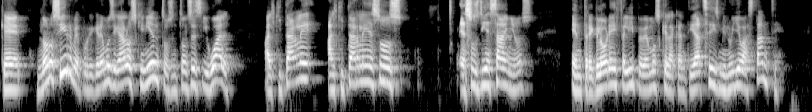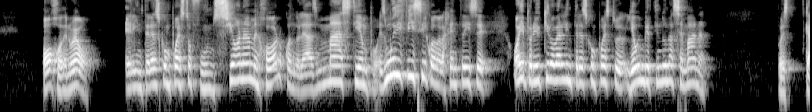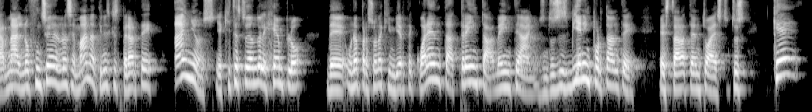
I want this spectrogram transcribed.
que no nos sirve porque queremos llegar a los 500. Entonces, igual, al quitarle, al quitarle esos, esos 10 años, entre Gloria y Felipe vemos que la cantidad se disminuye bastante. Ojo, de nuevo, el interés compuesto funciona mejor cuando le das más tiempo. Es muy difícil cuando la gente dice, oye, pero yo quiero ver el interés compuesto, llevo invirtiendo una semana. Pues, carnal, no funciona en una semana, tienes que esperarte años. Y aquí te estoy dando el ejemplo de una persona que invierte 40, 30, 20 años. Entonces, es bien importante estar atento a esto. Entonces, ¿qué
